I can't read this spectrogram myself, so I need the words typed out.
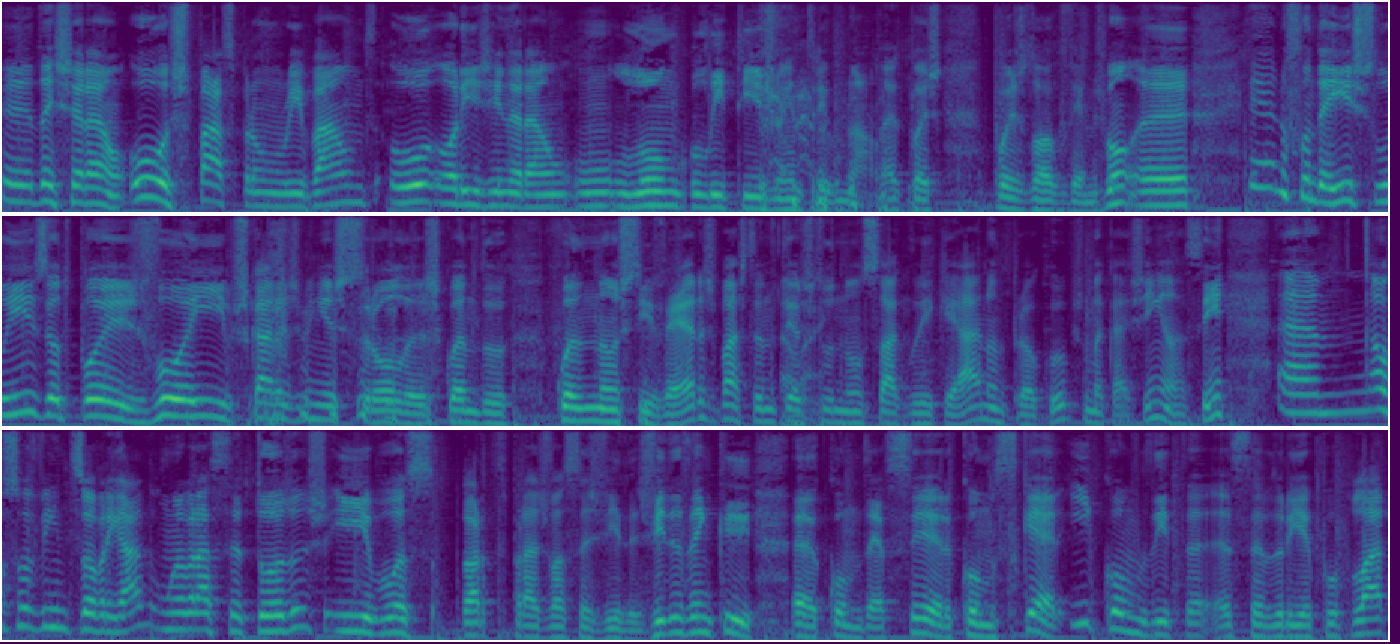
eh, deixarão ou espaço para um rebound ou originarão um longo litígio em tribunal. é? Depois, depois logo vemos. Bom, eh, é, no fundo é isto, Luís. Eu depois vou aí buscar as minhas cerolas quando, quando não estiveres. Basta meteres tudo num saco do IKEA, não te preocupes, numa caixinha ou assim. Ahm, aos ouvintes, obrigado. Um abraço a todos e boa sorte para as vossas vidas. Vidas em que, ah, como deve ser, como se quer e como dita a sabedoria popular,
